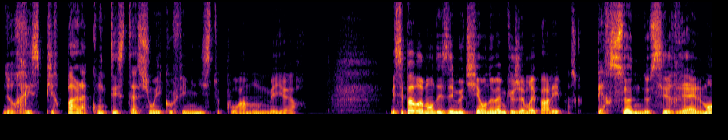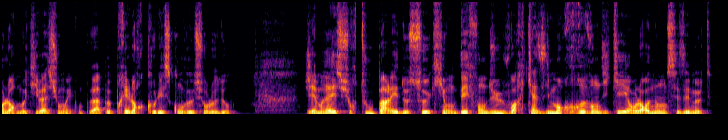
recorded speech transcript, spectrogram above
ne respirent pas la contestation écoféministe pour un monde meilleur. Mais c'est pas vraiment des émeutiers en eux-mêmes que j'aimerais parler, parce que personne ne sait réellement leur motivation et qu'on peut à peu près leur coller ce qu'on veut sur le dos. J'aimerais surtout parler de ceux qui ont défendu, voire quasiment revendiqué en leur nom ces émeutes,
